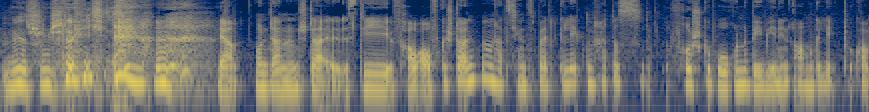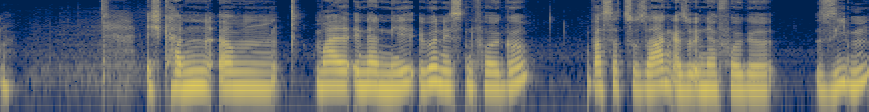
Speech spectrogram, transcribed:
mir ist schon schlecht. Ja, und dann ist die Frau aufgestanden, hat sich ins Bett gelegt und hat das frisch geborene Baby in den Arm gelegt bekommen. Ich kann ähm, mal in der nä- übernächsten Folge was dazu sagen, also in der Folge 7.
